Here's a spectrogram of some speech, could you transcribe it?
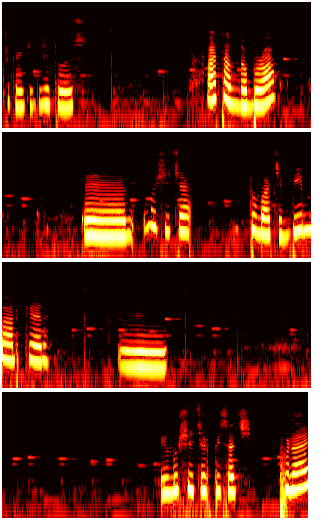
Czekajcie, gdzie to jest? A tam, dobra. I musicie. Tu macie B marker. Yy, I musicie wpisać pray.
